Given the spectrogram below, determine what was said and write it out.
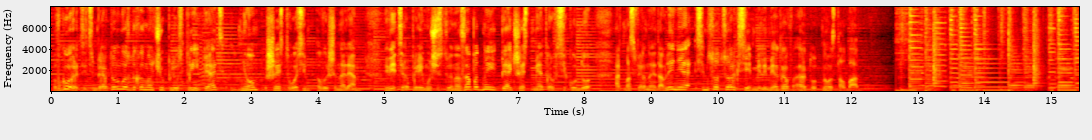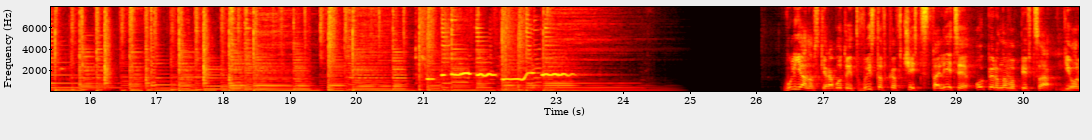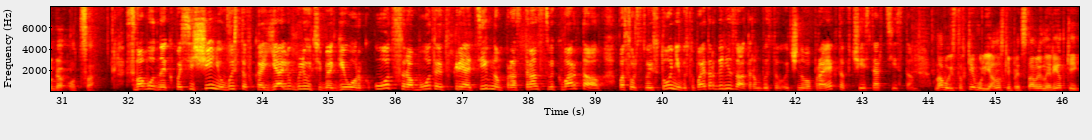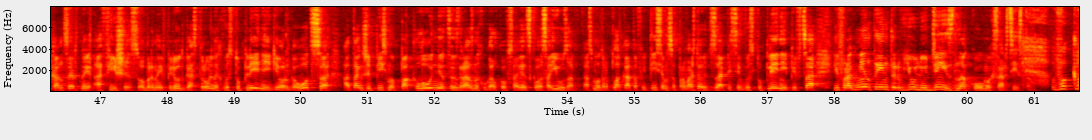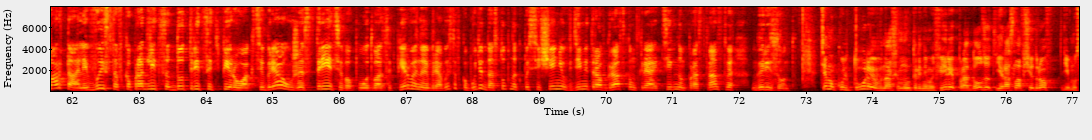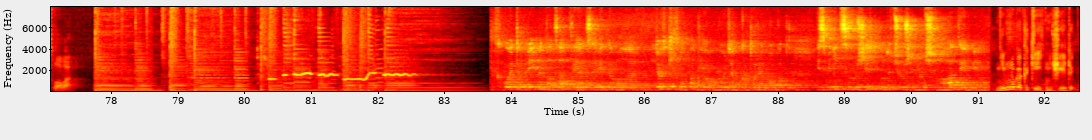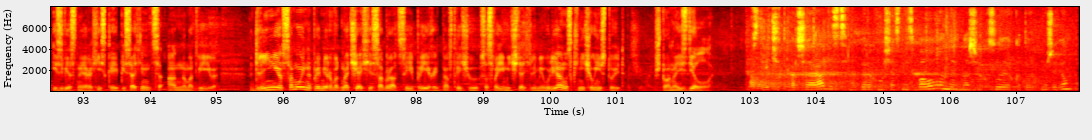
В городе температура воздуха ночью плюс 3-5, днем 6-8 выше 0. Ветер преимущественно западный 5-6 метров в секунду. Атмосферное давление 747 миллиметров ртутного столба. Ульяновске работает выставка в честь столетия оперного певца Георга Отца. Свободная к посещению выставка «Я люблю тебя, Георг Отц» работает в креативном пространстве «Квартал». Посольство Эстонии выступает организатором выставочного проекта в честь артиста. На выставке в Ульяновске представлены редкие концертные афиши, собранные в период гастрольных выступлений Георга Отца, а также письма поклонниц из разных уголков Советского Союза. Осмотр плакатов и писем сопровождают записи выступлений певца и фрагменты интервью людей, знакомых с артистом. В квартале выставка продлится до 31 октября. Уже с 3 по 21 ноября выставка будет доступна к посещению в Димитровградском креативном пространстве «Горизонт». Тему культуры в нашем утреннем эфире продолжит Ярослав Щедров. Ему слово. Какое-то время назад я завидовала легких на подъем людям, которые могут изменить свою жизнь, будучи уже не очень молодыми. Немного кокетничает известная российская писательница Анна Матвеева. Для нее самой, например, в одночасье собраться и приехать на встречу со своими читателями в Ульяновск ничего не стоит. Что она и сделала. Встреча – это большая радость. Во-первых, мы сейчас не избалованы в наших условиях, в которых мы живем.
